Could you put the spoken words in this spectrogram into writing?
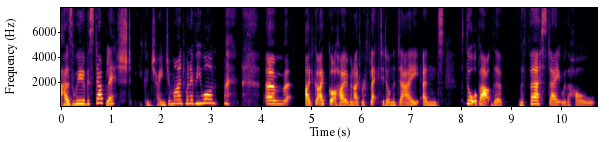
as we have established, you can change your mind whenever you want. um, I'd got, I got home and I'd reflected on the day and thought about the the first date with the whole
